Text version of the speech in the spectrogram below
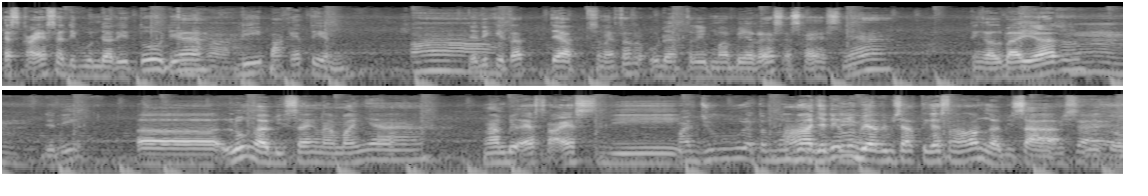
SKS di Gundar itu dia Kenapa? dipaketin Oh. jadi kita tiap semester udah terima beres SKS-nya, tinggal bayar. Hmm. Jadi eh, lu nggak bisa yang namanya ngambil SKS di maju atau mundur ah jadi gitu lu ya. biar bisa tiga setengah tahun nggak bisa, Nggak bisa, gitu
